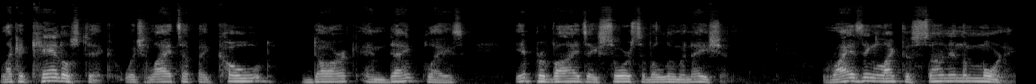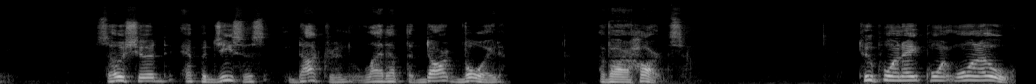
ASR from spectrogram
Like a candlestick which lights up a cold, dark, and dank place, it provides a source of illumination. Rising like the sun in the morning, so should epignosis doctrine light up the dark void of our hearts. 2.8.10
